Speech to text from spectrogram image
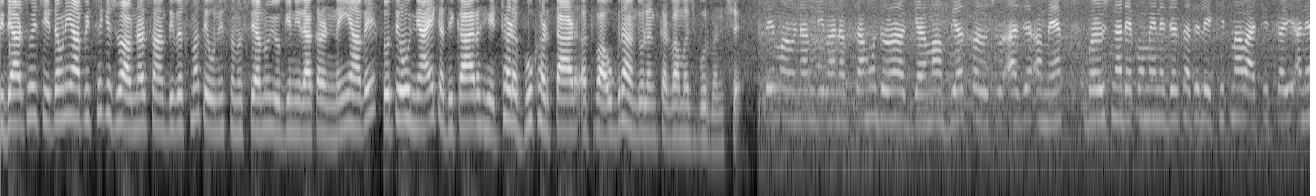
વિદ્યાર્થીઓએ ચેતવણી આપી છે કે જો આવનાર સાત દિવસમાં તેઓની સમસ્યાનું યોગ્ય નિરાકરણ નહીં આવે, તો તેઓ ન્યાયિક અધિકાર હેઠળ ભૂખ હડતાળ અથવા ઉગ્ર આંદોલન કરવા મજબૂર બનશે. તે મારું નામ દીવા નકશા. હું ધોરણ અગિયારમાં અભ્યાસ કરું છું. આજે અમે ભરૂચના ડેપો મેનેજર સાથે લેખિતમાં વાતચીત કરી અને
